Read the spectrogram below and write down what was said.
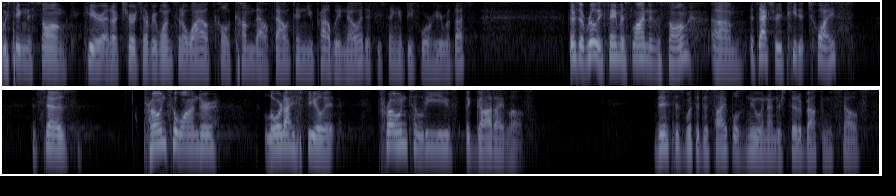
we sing this song here at our church every once in a while. It's called Come Thou Fountain. You probably know it if you sang it before here with us. There's a really famous line in the song. Um, it's actually repeated twice. It says, Prone to wander, Lord, I feel it, prone to leave the God I love. This is what the disciples knew and understood about themselves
